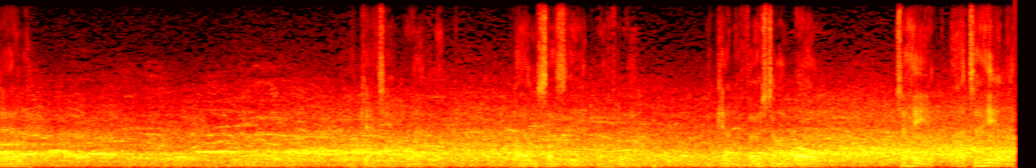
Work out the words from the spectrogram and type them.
Dailly. Marchetti and Bradley. Play on, says the referee. McKenna, first time ball to, he uh, to Healy.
